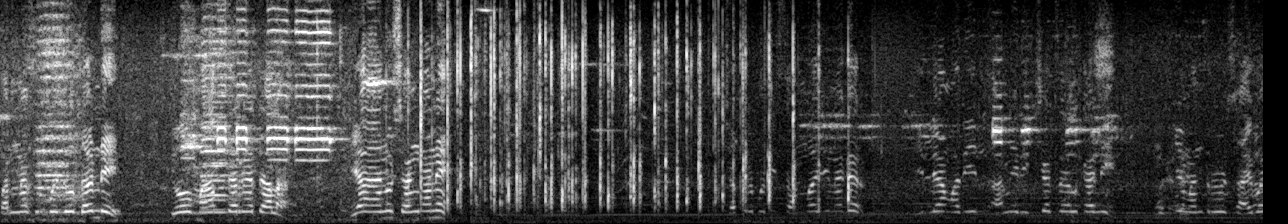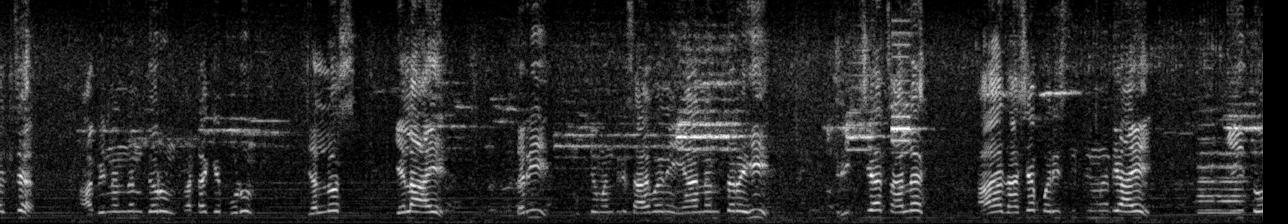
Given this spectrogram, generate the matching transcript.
पन्नास रुपये जो दंड आहे तो माफ करण्यात आला. या अनुषंगाने छत्रपती संभाजीनगर जिल्ह्यामधील आम्ही रिक्षा चालकांनी मुख्यमंत्री साहेबांचं अभिनंदन करून फटाके फोडून जल्लोष केला आहे. तरी मुख्यमंत्री साहेबांनी यानंतरही रिक्षा चालक आज अशा परिस्थितीमध्ये आहे की तो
